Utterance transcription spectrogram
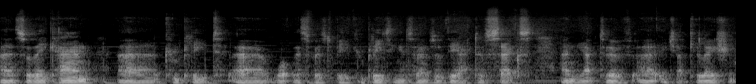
uh, so they can uh, complete what they're supposed to be completing in terms of the act of sex and the act of ejaculation.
